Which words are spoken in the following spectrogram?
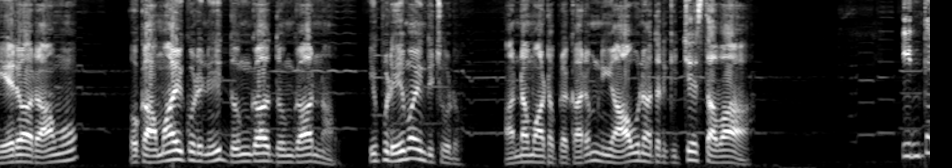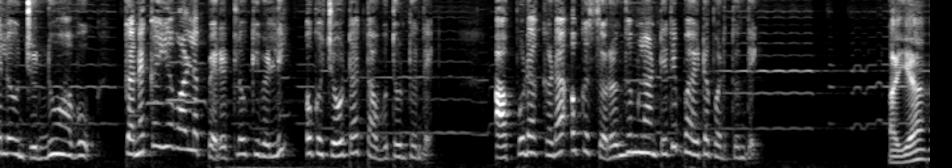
ఏరా రాము ఒక అమాయకుడిని దొంగ దొంగ అన్నావు. ఇప్పుడు ఏమైంది చూడు. అన్నమాట ప్రకారం నీ ఆవుని అతనికి ఇచ్చేస్తావా? ఇంతలో జున్ను ఆవు కనకయ్య వాళ్ళ పెరట్లోకి వెళ్ళి ఒక చోట తవ్వుతుంటుంది. అప్పుడక్కడ ఒక సొరంగం లాంటిది బయటపడుతుంది. అయ్యా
